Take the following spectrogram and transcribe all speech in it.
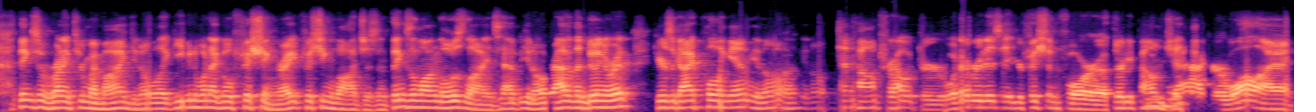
things are running through my mind, you know, like even when I go fishing, right? Fishing lodges and things along those lines have, you know, rather than doing it right, here's a guy pulling in, you know, a, you know, 10 pound trout or whatever it is that you're fishing for, a 30 pound mm-hmm. jack or walleye.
